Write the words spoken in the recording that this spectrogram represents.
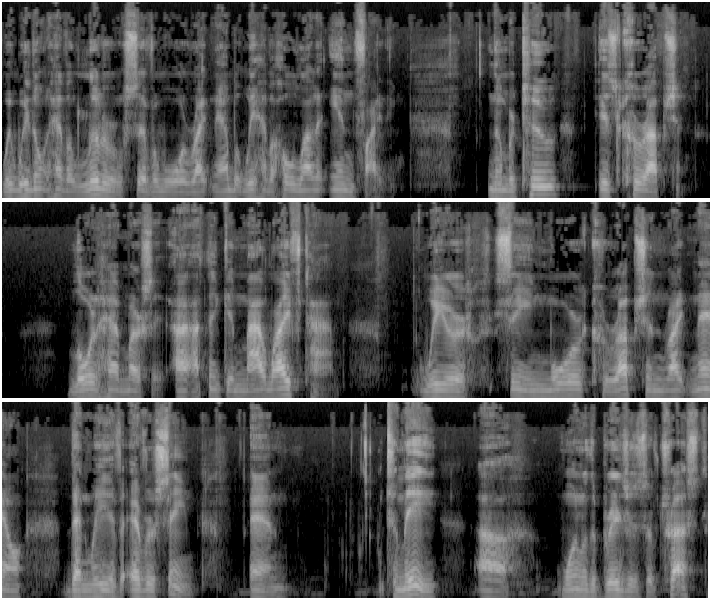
we, we don't have a literal civil war right now, but we have a whole lot of infighting. Number two is corruption. Lord have mercy. I, I think in my lifetime, we are seeing more corruption right now than we have ever seen. And to me, uh, one of the bridges of trust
